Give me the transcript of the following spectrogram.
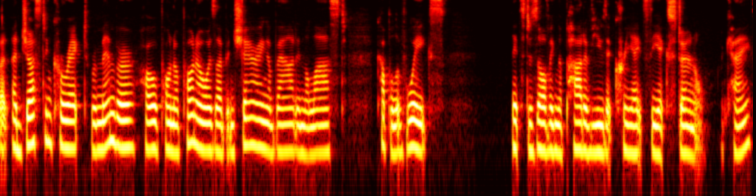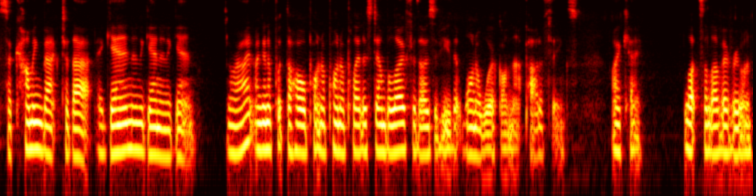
but adjust and correct. Remember Ho'oponopono, as I've been sharing about in the last couple of weeks, it's dissolving the part of you that creates the external. Okay, so coming back to that again and again and again. All right, I'm going to put the Ho'oponopono playlist down below for those of you that want to work on that part of things. Okay, lots of love, everyone.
